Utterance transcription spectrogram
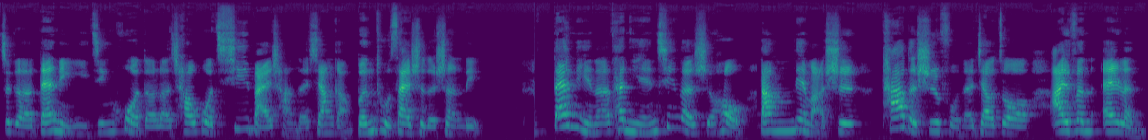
这个 Danny 已经获得了超过七百场的香港本土赛事的胜利。Danny 呢，他年轻的时候当练马师，他的师傅呢叫做 Ivan Allen，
